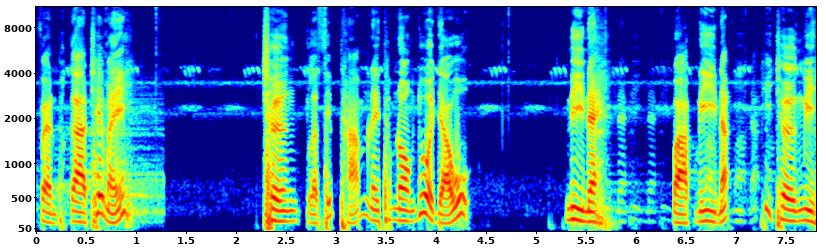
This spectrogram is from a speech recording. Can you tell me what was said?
แฟนพกาใช่ไหม เชิงกระซิบถามในทำนองยั่วเย้า นี่แน่ปากดีนะพี่เชิงนี่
